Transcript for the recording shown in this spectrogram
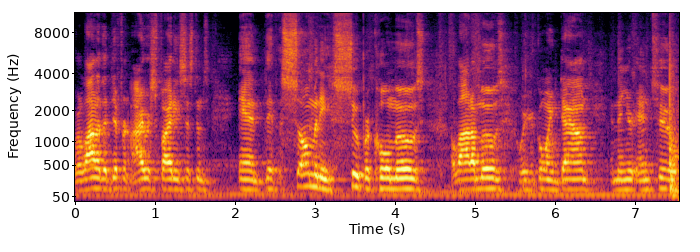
or a lot of the different Irish fighting systems. And they have so many super cool moves, a lot of moves where you're going down and then you're into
